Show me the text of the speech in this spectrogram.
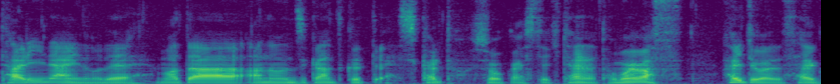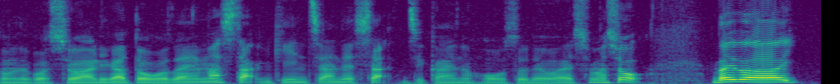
足りないので、また、あの、時間作ってしっかりと紹介していきたいなと思います。はい、ということで最後までご視聴ありがとうございました。銀ちゃんでした。次回の放送でお会いしましょう。バイバイ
